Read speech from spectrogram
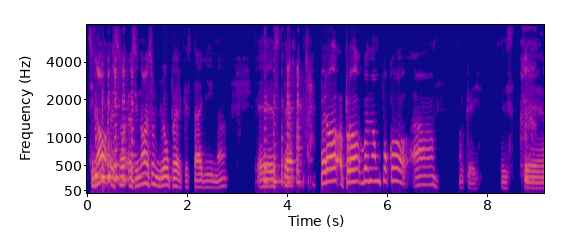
Si no, es un, si no, es un blooper que está allí, ¿no? Este, pero, pero bueno, un poco. ah, ok. Este,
